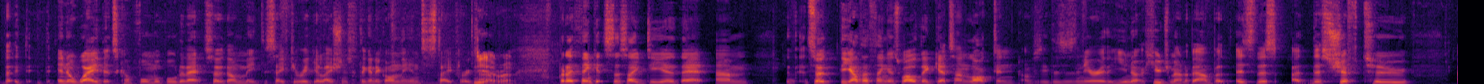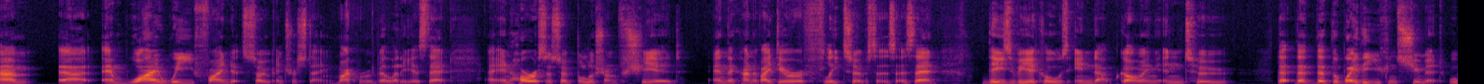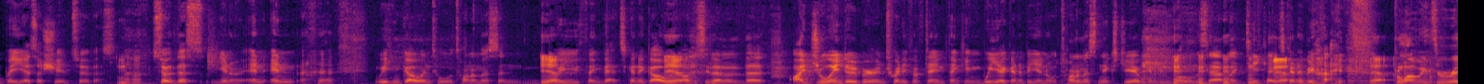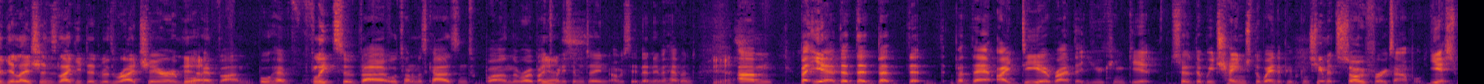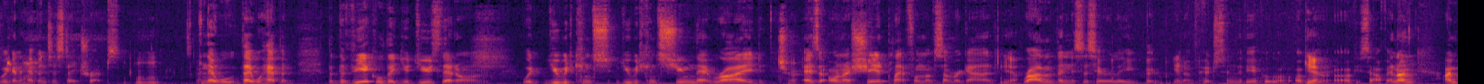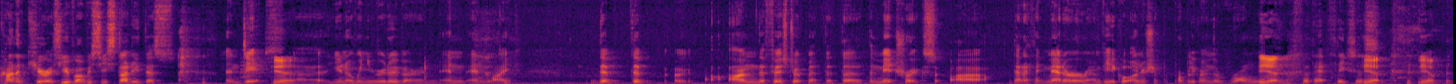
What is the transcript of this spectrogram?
in a way that's conformable to that. So they'll meet the safety regulations if they're going to go on the interstate, for example. right. But I think it's this idea that. Um, so the other thing as well that gets unlocked, and obviously this is an area that you know a huge amount about, but is this uh, this shift to um, uh, and why we find it so interesting, micromobility, is that, uh, and Horace is so bullish on shared and the kind of idea of fleet services, is that these vehicles end up going into that, that, that the way that you consume it will be as a shared service. Uh-huh. So this, you know, and and we can go into autonomous and Yeah. where you think that's going to go. And obviously, the, the I joined Uber in 2015 thinking we are going to be in autonomous next year. We're going to be rolling this out. Like TK's Yeah. going to be like Yeah. blowing through regulations like he did with rideshare, and we'll Yeah. have um, we'll have fleets of uh, autonomous cars on the road by Yes. 2017. Obviously, that never happened. Yes. Um, but yeah, that, that, that, that, but that idea, right, that you can get so that we change the way that people consume it. So, for example, yes, we're going to have interstate trips, Mm-hmm. and they will they will happen. But the vehicle that you'd use that on would you would cons- you would consume that ride Sure. as on a shared platform of some regard, Yeah. rather than necessarily you know purchasing the vehicle of, Yeah. your, of yourself. And I'm I'm kind of curious. You've obviously studied this in depth. Yeah. Uh, you know when you were at Uber and and, and like the the uh, I'm the first to admit that the the metrics uh, that I think matter around vehicle ownership are probably going the wrong way Yeah. for that thesis. Yeah. Yep.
